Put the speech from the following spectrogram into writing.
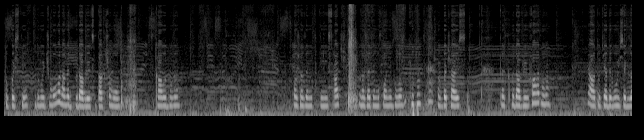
тупості. Думаю, чому вона не видавлюється так? Чому? Цікаво дуже. Можна замітити мій срач на задньому фоні було. Вибачаюсь. Так, видавлюю фарбу. А тут я дивуюся, як завжди.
